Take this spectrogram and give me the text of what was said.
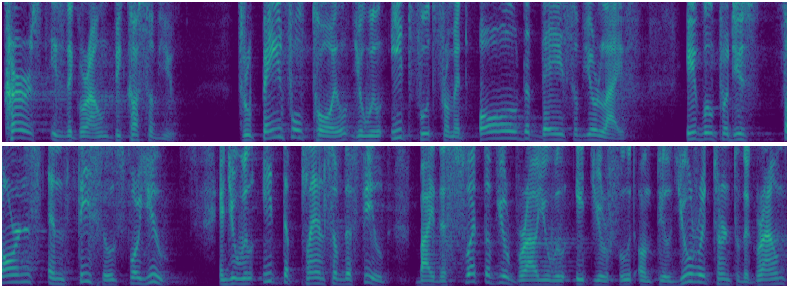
Cursed is the ground because of you. Through painful toil, you will eat food from it all the days of your life. It will produce thorns and thistles for you, and you will eat the plants of the field. By the sweat of your brow, you will eat your food until you return to the ground,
